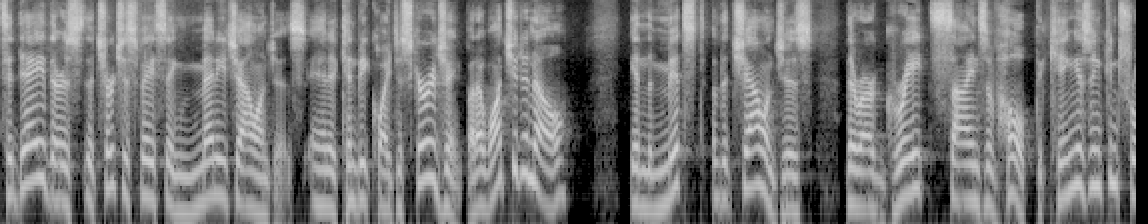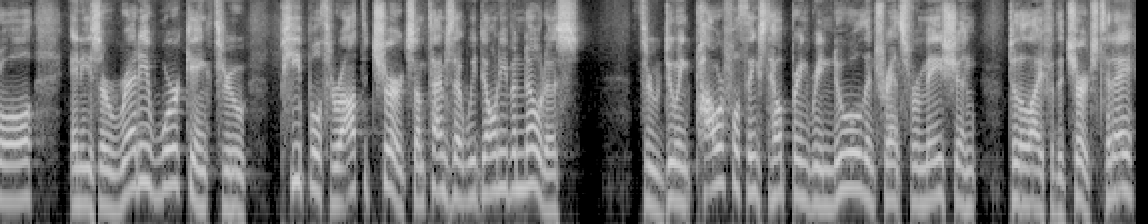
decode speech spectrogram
today there's the church is facing many challenges, and it can be quite discouraging. But I want you to know in the midst of the challenges, there are great signs of hope. The king is in control and he's already working through people throughout the church, sometimes that we don't even notice, through doing powerful things to help bring renewal and transformation to the life of the church. Today,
